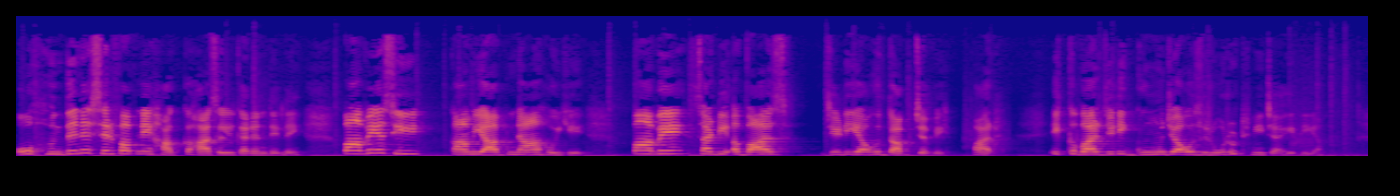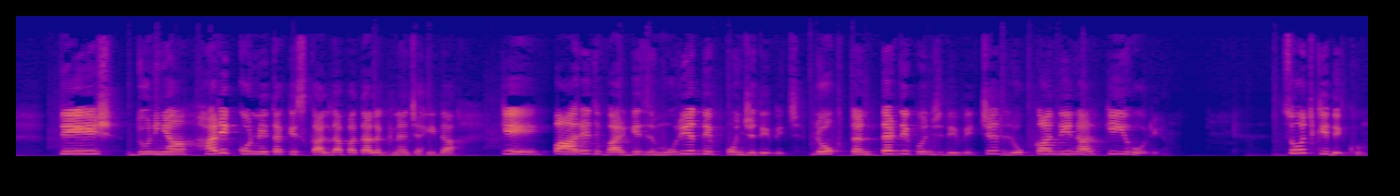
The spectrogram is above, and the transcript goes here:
ਉਹ ਹੁੰਦੇ ਨੇ ਸਿਰਫ ਆਪਣੇ ਹੱਕ ਹਾਸਲ ਕਰਨ ਦੇ ਲਈ। ਭਾਵੇਂ ਅਸੀਂ ਕਾਮਯਾਬ ਨਾ ਹੋਈਏ, ਭਾਵੇਂ ਸਾਡੀ ਆਵਾਜ਼ ਜਿਹੜੀ ਆ ਉਹ ਦਬ ਜਾਵੇ। ਪਰ ਇੱਕ ਵਾਰ ਜਿਹੜੀ ਗੂੰਜ ਆ, ਉਹ ਜ਼ਰੂਰ ਉੱਠਣੀ ਚਾਹੀਦੀ ਆ। ਦੇਸ਼, ਦੁਨੀਆ, ਹਰ ਇੱਕ ਕੋਨੇ ਤੱਕ ਇਸ ਗੱਲ ਦਾ ਪਤਾ ਲੱਗਣਾ ਚਾਹੀਦਾ ਕਿ ਭਾਰਤ ਵਰਗੇ ਜਮਹੂਰੀਅਤ ਦੇ ਪੁੰਜ ਦੇ ਵਿੱਚ, ਲੋਕਤੰਤਰ ਦੇ ਪੁੰਜ ਦੇ ਵਿੱਚ ਲੋਕਾਂ ਦੇ ਨਾਲ ਕੀ ਹੋ ਰਿਹਾ? ਸੋਚ ਕੇ ਦੇਖੋ।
